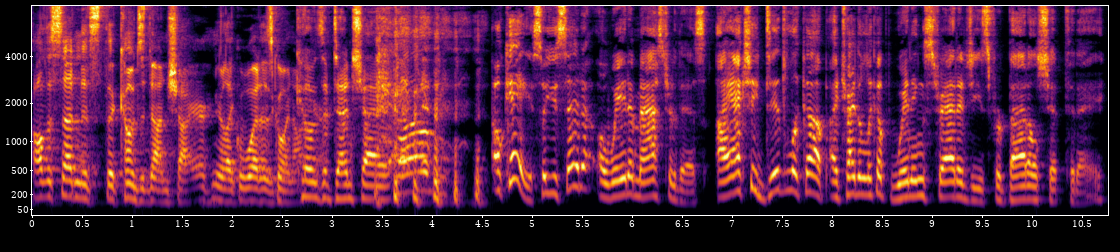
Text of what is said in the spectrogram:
All of a sudden, it's the Cones of Dunshire. You're like, what is going on? Cones of Dunshire. Um, okay, so you said a way to master this. I actually did look up. I tried to look up winning strategies for Battleship today.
